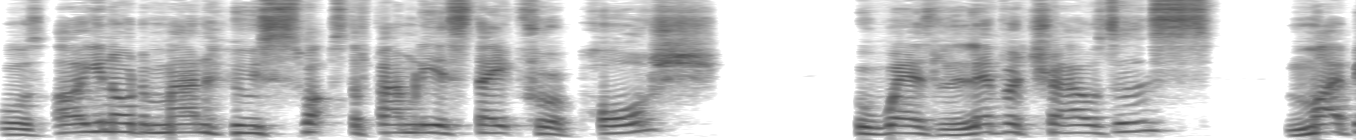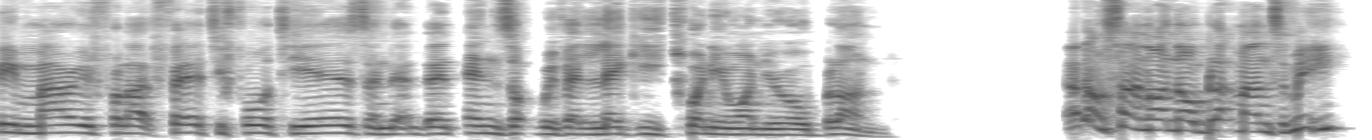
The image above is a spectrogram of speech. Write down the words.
was, oh, you know, the man who swaps the family estate for a Porsche, who wears leather trousers, might have been married for like 30, 40 years, and then ends up with a leggy 21 year old blonde. That don't sound like no black man to me.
